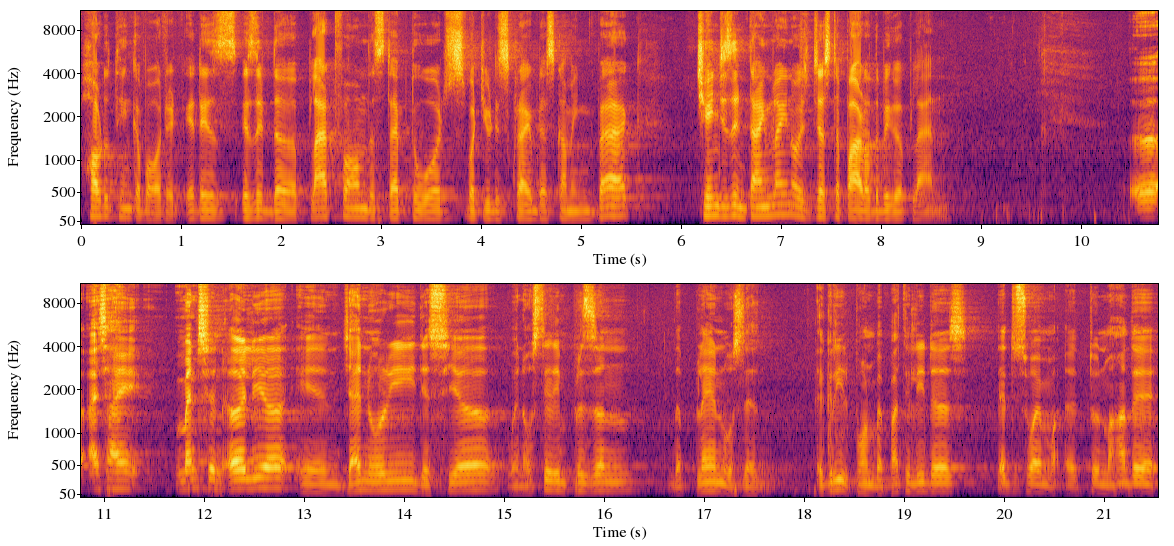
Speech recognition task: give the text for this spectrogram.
How to think about it? It is, is it the platform, the step towards what you described as coming back, changes in timeline, or is just a part of the bigger plan? Uh, as I mentioned earlier, in January this year, when I was still in prison, the plan was then agreed upon by party leaders. That is why uh, Tun Mahathir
